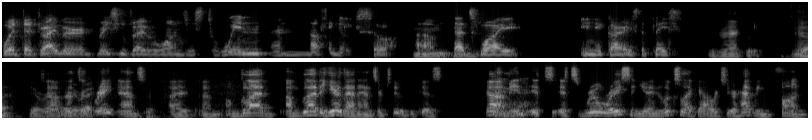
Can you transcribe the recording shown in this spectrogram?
what the driver racing driver wants is to win and nothing else so um, Mm-hmm. that's why IndyCar is the place Exactly. yeah, you're No, that's you're a right. great answer. I, I'm, I'm glad. I'm glad to hear that answer too, because yeah, I mean, it's it's real racing. You and it looks like Alex, you're having fun,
